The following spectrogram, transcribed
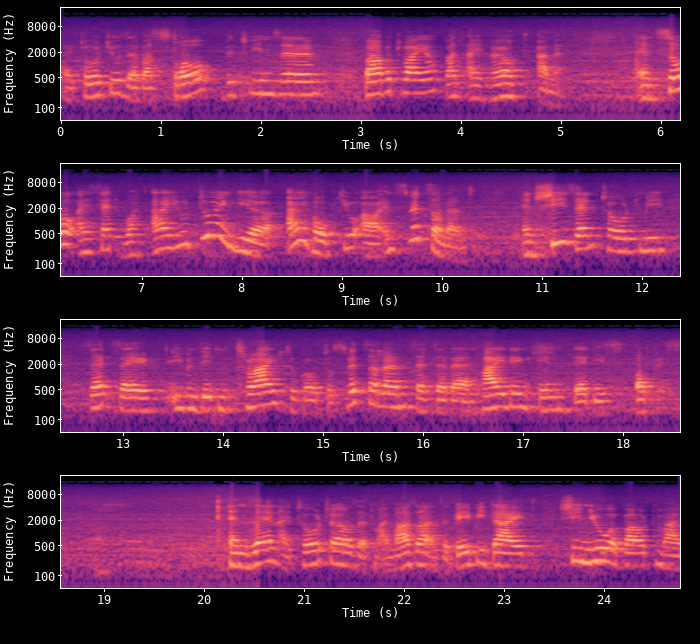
I told you there was straw between the barbed wire, but I heard Anne. And so I said, what are you doing here? I hoped you are in Switzerland. And she then told me that they even didn't try to go to Switzerland, that they were in hiding in daddy's office. And then I told her that my mother and the baby died. She knew about my,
